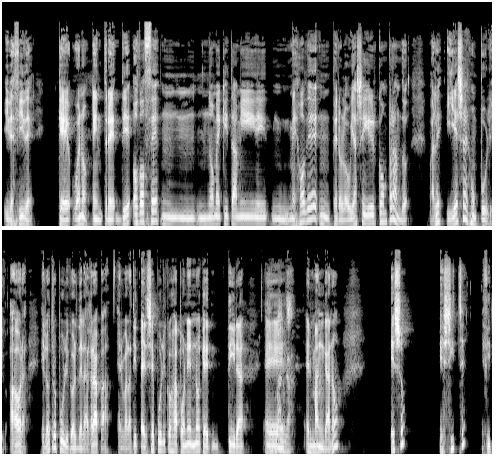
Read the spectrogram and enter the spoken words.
y decide que, bueno, entre 10 o 12 mm, no me quita a mí, me jode, mm, pero lo voy a seguir comprando, ¿vale? Y ese es un público. Ahora, el otro público, el de la grapa, el baratito, ese público japonés, ¿no? Que tira... eh, Manga. El manga, ¿no? ¿Eso existe? Es decir,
